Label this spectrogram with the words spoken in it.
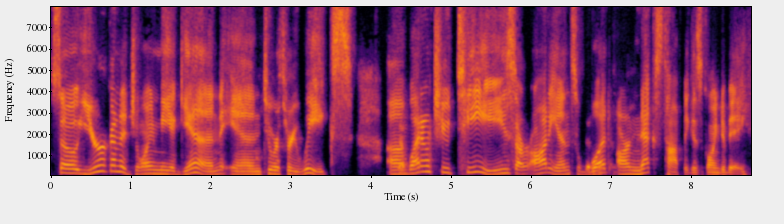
So you're going to join me again in two or three weeks. Uh, yep. Why don't you tease our audience what our next topic is going to be?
